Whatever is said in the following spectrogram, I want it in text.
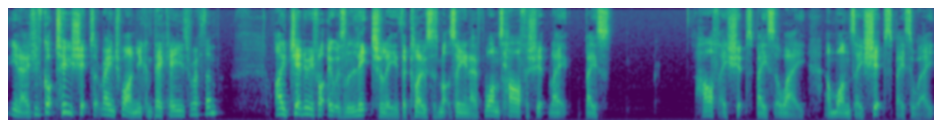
you know if you've got two ships at range one, you can pick either of them. I genuinely thought it was literally the closest. mo- So you know, if one's half a ship late base, half a ship space away, and one's a ship space away,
